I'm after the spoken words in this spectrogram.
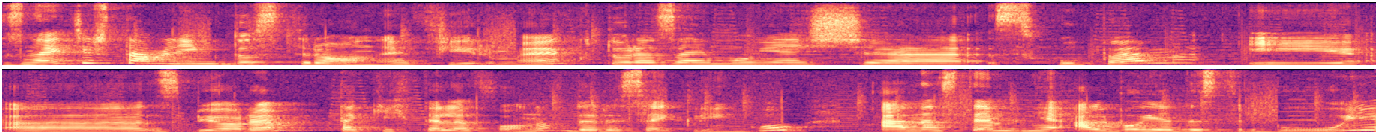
Znajdziesz tam link do strony firmy, która zajmuje się skupem i e, zbiorem takich telefonów do recyklingu, a następnie albo je dystrybuuje,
